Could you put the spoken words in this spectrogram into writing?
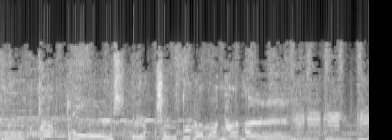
Puca Cruz, 8 de la mañana.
